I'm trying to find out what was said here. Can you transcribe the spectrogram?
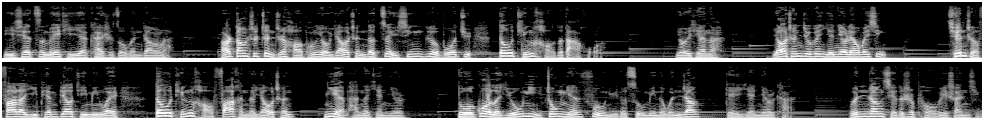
一些自媒体也开始做文章了。而当时正值好朋友姚晨的最新热播剧都挺好的大火。有一天呢，姚晨就跟闫妮聊微信，前者发了一篇标题名为“都挺好发狠的姚晨，涅槃的闫妮儿，躲过了油腻中年妇女的宿命”的文章给闫妮儿看。文章写的是颇为煽情，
